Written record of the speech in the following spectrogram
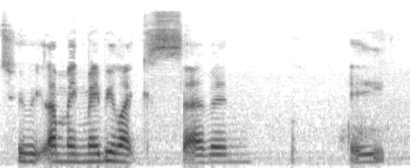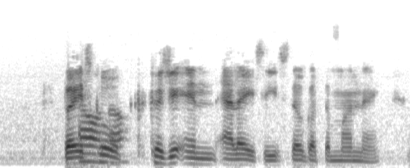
two. I mean, maybe like seven, eight. But it's cool because you're in LA, so you still got the money.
